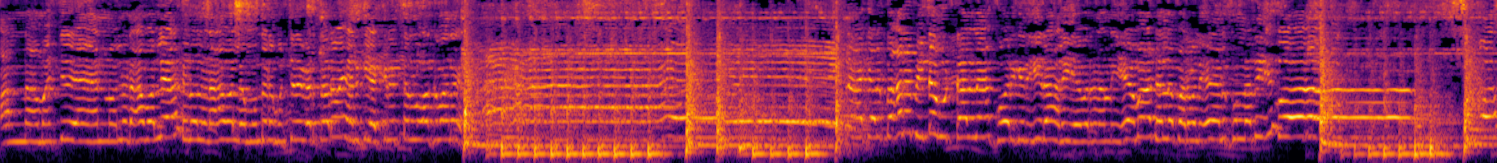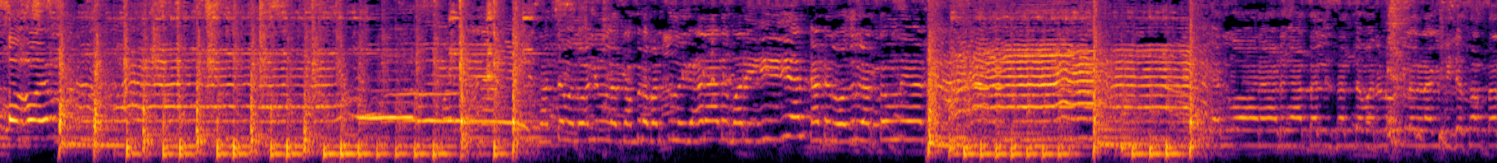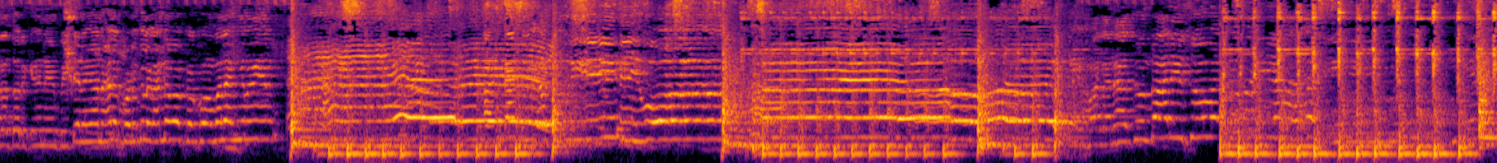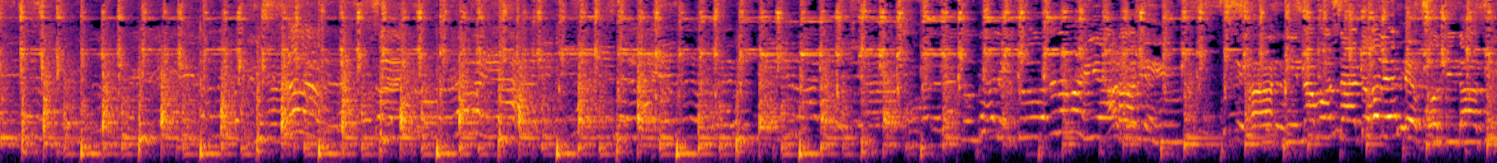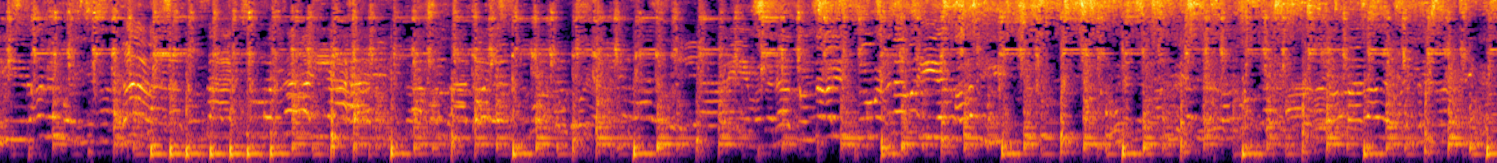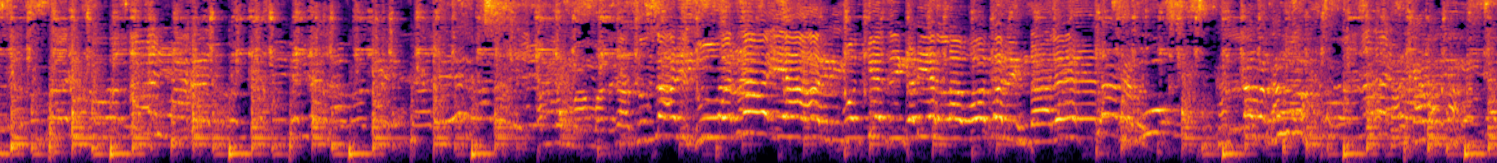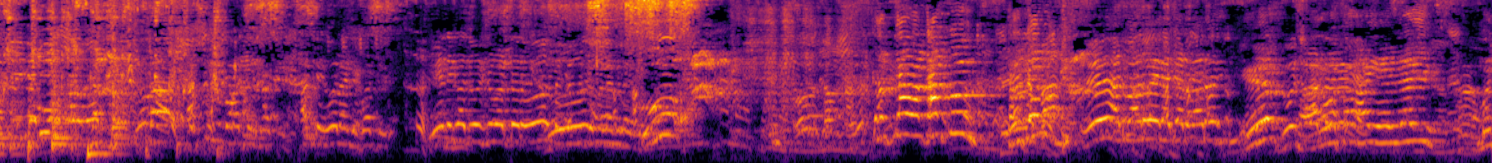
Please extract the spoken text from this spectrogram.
అన్న మంచిదే అన్నోళ్ళు నా వల్లే అన్నోళ్ళు నా వల్ల ముందర ముచ్చట పెడతారు ఆయనకి ఎక్కడెత్తారు లోకమని. నా గర్భాన బిడ్డ పుట్టాలి నా కోరిక తీరాలి ఎవరన్నా ఏ మాటల్లో పర్వాలేదు అనుకున్నది. ఓ! సంబరపడుతుంది కానాడు మరి అంటే రోజులు కట్టం ఆనాడు నా తల్లి సంతమరి రోజులలో నాకు బిడ్డ సంతానం దొరికింది. నేను బిడ్డను కానీ కొడుకులు కన్నా ఒక కోమలంగి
